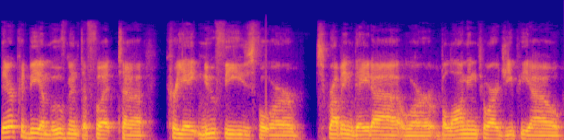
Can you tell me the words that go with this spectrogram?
There could be a movement afoot to create new fees for scrubbing data or belonging to our GPO.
